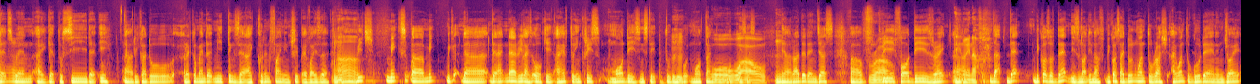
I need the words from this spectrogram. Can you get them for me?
That's Oh. when I get to see that Eh uh, Ricardo recommended me things that I couldn't find in Trip Advisor Ah. Which makes uh, make because, uh, that I, then I realized oh okay I have to increase more days instead to devote more time to Oh, more places. wow. yeah rather than just uh, Wow. three four days right Uh, Ain't not enough. that that because of that is not enough. Because I don't want to rush. I want to go there and enjoy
